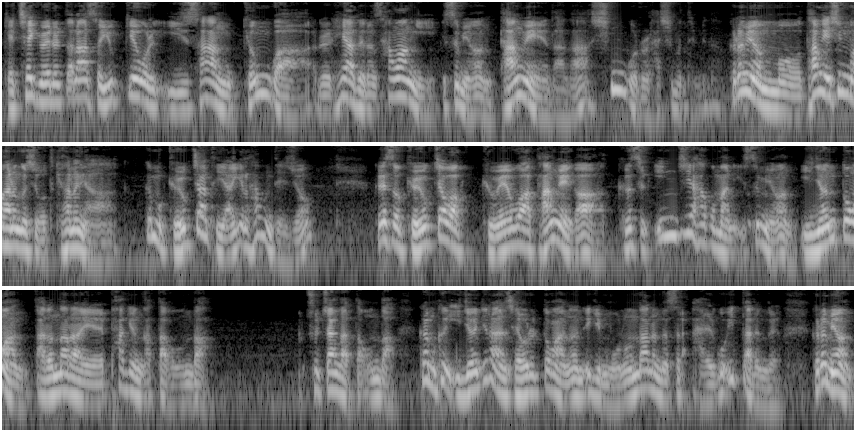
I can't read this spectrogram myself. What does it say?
개체 교회를 떠나서 6개월 이상 경과를 해야 되는 상황이 있으면 당회에다가 신고를 하시면 됩니다. 그러면 뭐 당회 신고하는 것이 어떻게 하느냐? 그럼 뭐 교육자한테 이야기를 하면 되죠. 그래서 교육자와 교회와 당회가 그것을 인지하고만 있으면 2년 동안 다른 나라에 파견 갔다가 온다. 출장 갔다 온다. 그럼 그 2년이라는 세월 동안은 여기 못 온다는 것을 알고 있다는 거예요. 그러면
